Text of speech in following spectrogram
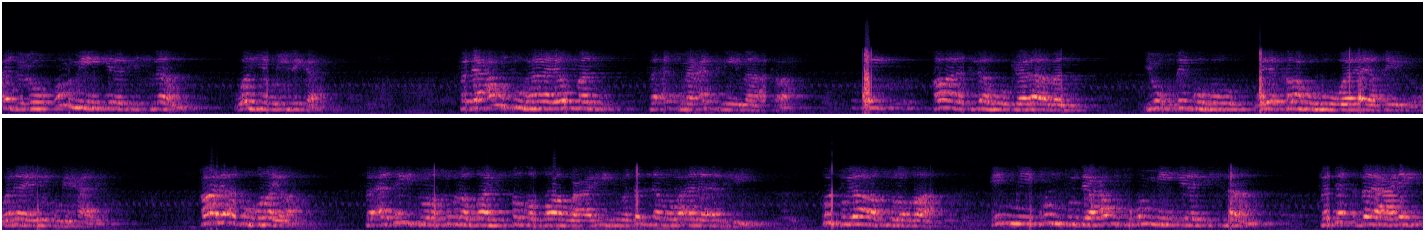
أدعو أمي إلى الإسلام وهي مشركة. فدعوتها يوما فأسمعتني ما أكره. قالت له كلاما يغضبه ويكرهه ولا يقيل ولا يليق بحاله. قال أبو هريرة فأتيت رسول الله صلى الله عليه وسلم وأنا أبكي. قلت يا رسول الله إني كنت دعوت أمي إلى الإسلام فتأبى علي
